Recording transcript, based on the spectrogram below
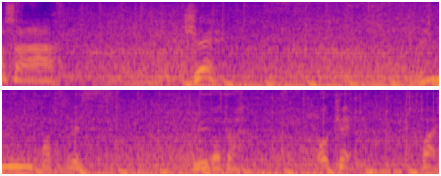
っしゃ。ー。OK 連発です。夕方。OK バイ。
